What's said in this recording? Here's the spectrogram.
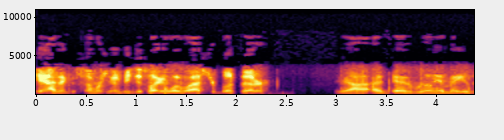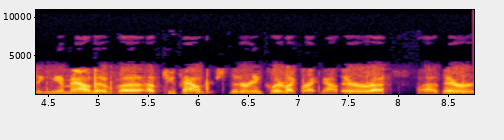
yeah, I think the summer's gonna be just like it was last year, but better. Yeah, and and really amazing the amount of uh, of two pounders that are in Clear Lake right now. There uh, uh, there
